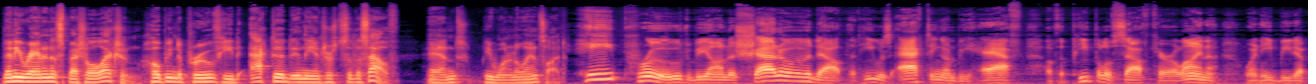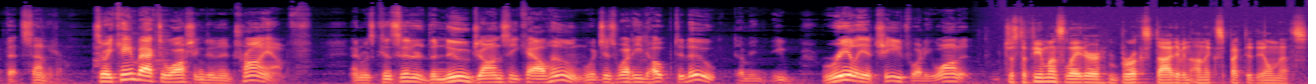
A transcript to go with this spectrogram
Then he ran in a special election, hoping to prove he'd acted in the interests of the South. And he won in a landslide. He proved beyond a shadow of a doubt that he was acting on behalf of the people of South Carolina when he beat up that senator. So he came back to Washington in triumph and was considered the new John C. Calhoun, which is what he'd hoped to do. I mean, he really achieved what he wanted. Just a few months later, Brooks died of an unexpected illness.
